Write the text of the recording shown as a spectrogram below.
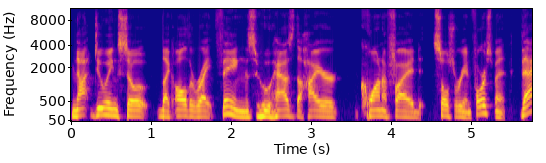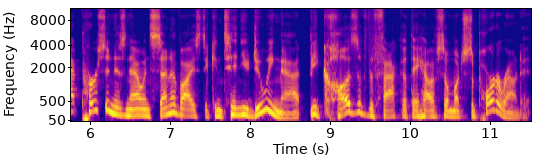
not doing so like all the right things, who has the higher quantified social reinforcement, that person is now incentivized to continue doing that because of the fact that they have so much support around it.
